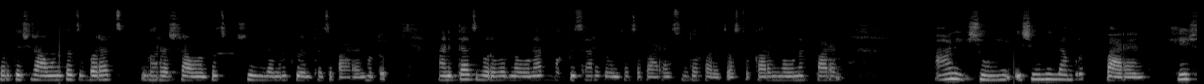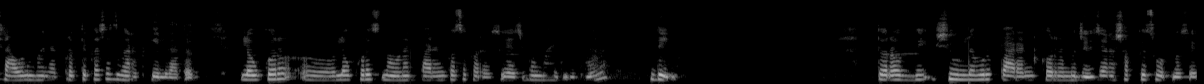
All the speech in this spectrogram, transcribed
तर ते श्रावणातच बऱ्याच घरात श्रावणातच शिवलामृत ग्रंथाचं पारायण होतं. आणि त्याचबरोबर नवनाथ भक्तिसार ग्रंथाचं पारायण सुद्धा करायचं असतो. कारण नवनाथ पारायण आणि शिवली शिवलीलामृत पारायण हे श्रावण महिन्यात प्रत्येकाच्याच घरात केले जातात. लवकर लवकरच नवनाथ पारायण कसं करायचं याची पण माहिती मी तुम्हाला देईन. तर अगदी शिवल्यामुळे पारायण करणं म्हणजे ज्यांना शक्यच होत नसेल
